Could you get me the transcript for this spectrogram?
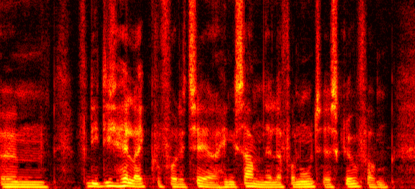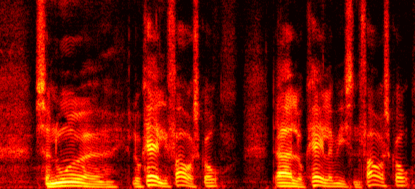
øhm, fordi de heller ikke kunne få det til at hænge sammen, eller få nogen til at skrive for dem. Så nu øh, lokalt i Fagerskov, der er lokalavisen Fagerskov,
